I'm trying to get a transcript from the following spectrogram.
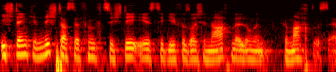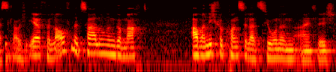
Ich denke nicht, dass der 50D ESTG für solche Nachmeldungen gemacht ist. Er ist, glaube ich, eher für laufende Zahlungen gemacht, aber nicht für Konstellationen eigentlich,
